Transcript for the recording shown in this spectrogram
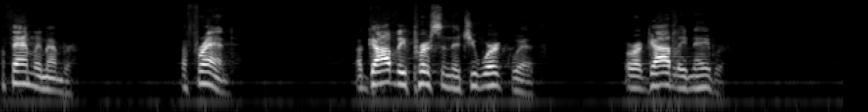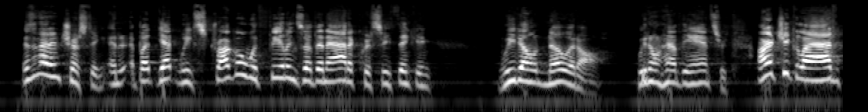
a family member, a friend, a godly person that you work with, or a godly neighbor. Isn't that interesting? And, but yet we struggle with feelings of inadequacy thinking, we don't know it all. We don't have the answers. Aren't you glad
